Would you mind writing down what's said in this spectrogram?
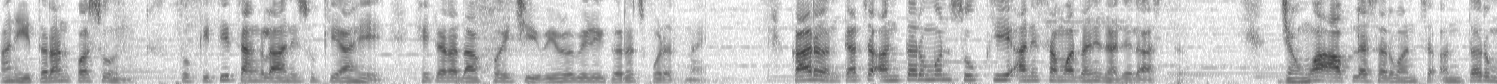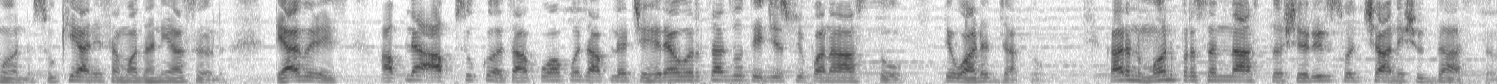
आणि इतरांपासून तो किती चांगला आणि सुखी आहे हे त्याला दाखवायची वेळोवेळी गरज पडत नाही. कारण त्याचं अंतर्मन सुखी आणि समाधानी झालेलं असतं. जेव्हा आपल्या सर्वांचं अंतर्मन सुखी आणि समाधानी असेल त्यावेळेस आपल्या आपसुकच आपोआपच आपल्या चेहऱ्यावरचा जो तेजस्वीपणा असतो ते वाढत जातो. कारण मन प्रसन्न असतं शरीर स्वच्छ आणि शुद्ध असतं.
